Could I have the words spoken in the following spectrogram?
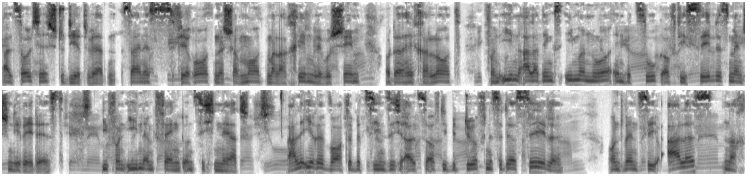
als solche studiert werden, seien es Sphirot, Neshamot, Malachim, Levushim oder Hechalot, von ihnen allerdings immer nur in Bezug auf die Seele des Menschen die Rede ist, die von ihnen empfängt und sich nährt. Alle ihre Worte beziehen sich also auf die Bedürfnisse der Seele Und wenn Sie alles nach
